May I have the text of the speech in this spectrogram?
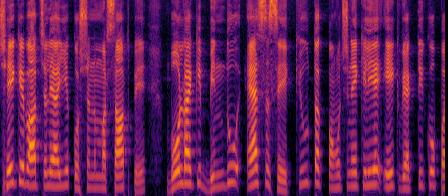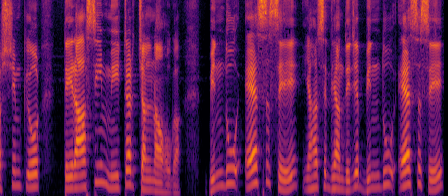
छह के बाद चले आइए क्वेश्चन नंबर सात पे। बोल रहा है कि बिंदु एस से क्यू तक पहुँचने के लिए एक व्यक्ति को पश्चिम की ओर तेरासी मीटर चलना होगा। बिंदु एस से, यहाँ से ध्यान दीजिए, बिंदु एस से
